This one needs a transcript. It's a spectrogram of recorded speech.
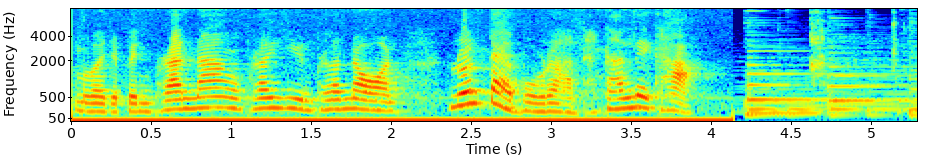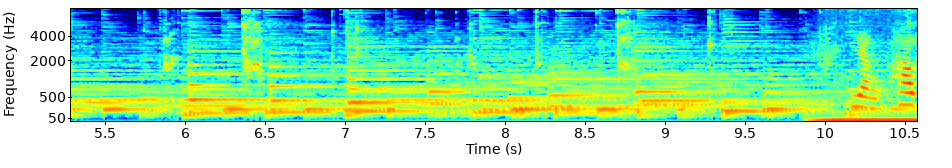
ไม่ว่าจะเป็นพระนั่งพระยืนพระนอนล้วนแต่โบราณทั้งนั้นเลยค่ะ อย่างภาพ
